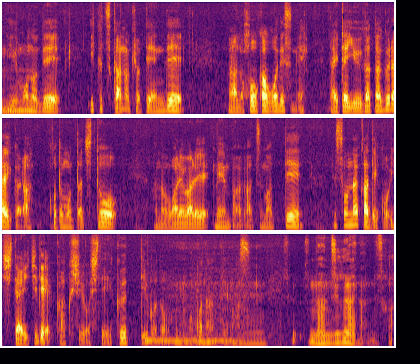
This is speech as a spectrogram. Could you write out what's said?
いうもので、いくつかの拠点であの放課後ですね大体夕方ぐらいから子どもたちとあの我々メンバーが集まってでその中でこう1対1で学習をしていくっていうことを行っています。へー何時ぐらいなんですか？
